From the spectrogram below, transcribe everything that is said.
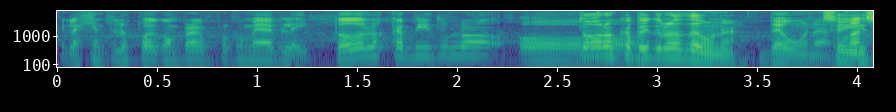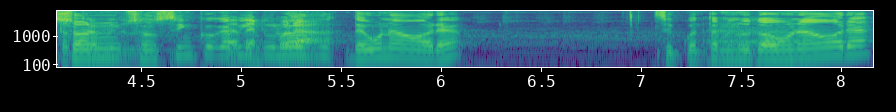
Y la gente los puede comprar por Comedia Play. ¿Todos los capítulos o...? Todos los capítulos de una. De una. Sí, ¿Cuántos son, capítulos? son cinco capítulos de una hora. 50 Ah. minutos a una hora.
